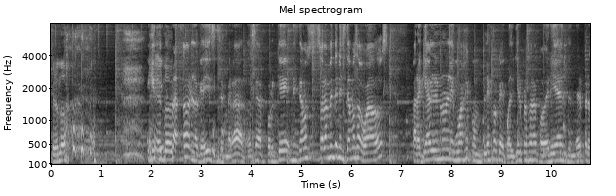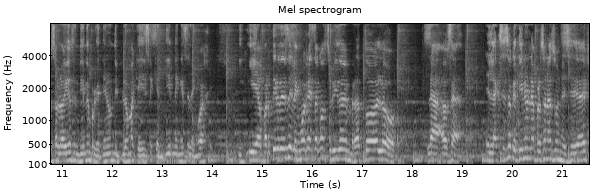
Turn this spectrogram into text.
Pero no. Es que tienes razón lo que dices, en verdad. O sea, porque necesitamos, solamente necesitamos abogados para que hablen un lenguaje complejo que cualquier persona podría entender, pero solo ellos entienden porque tienen un diploma que dice que entienden ese lenguaje. Y, y a partir de ese lenguaje está construido en verdad todo lo, la, o sea, el acceso que tiene una persona a sus necesidades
